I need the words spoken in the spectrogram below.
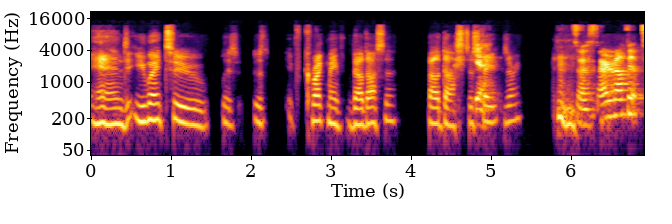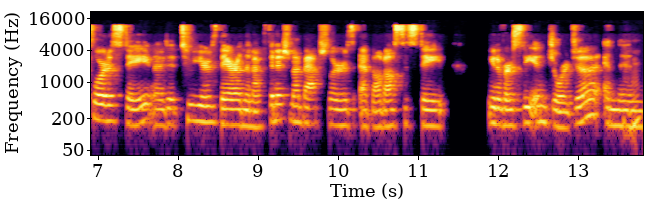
And you went to was, was correct me Valdosta, Valdosta yeah. State, sorry. so I started off at Florida State and I did two years there, and then I finished my bachelor's at Valdosta State University in Georgia, and then mm-hmm.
